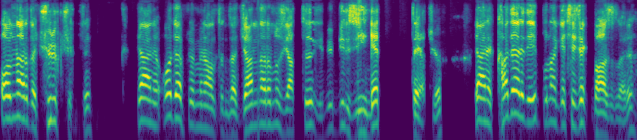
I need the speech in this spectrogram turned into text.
Onlar da çürük çıktı. Yani o depremin altında canlarımız yattığı gibi bir zihniyet de yatıyor. Yani kader deyip buna geçecek bazıları.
